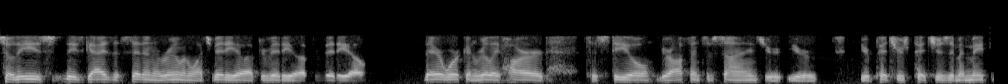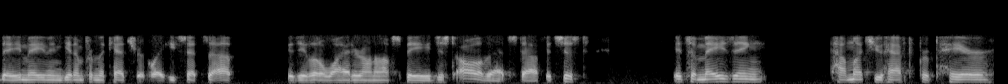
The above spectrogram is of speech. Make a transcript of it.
so these these guys that sit in a room and watch video after video after video, they're working really hard to steal your offensive signs, your your your pitcher's pitches. They may they may even get them from the catcher the way he sets up. Is he a little wider on off speed? Just all of that stuff. It's just it's amazing how much you have to prepare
